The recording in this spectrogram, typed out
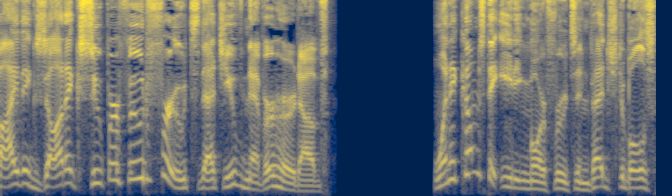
5 exotic superfood fruits that you've never heard of. When it comes to eating more fruits and vegetables,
